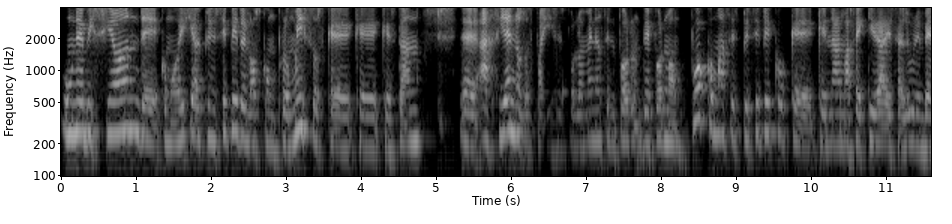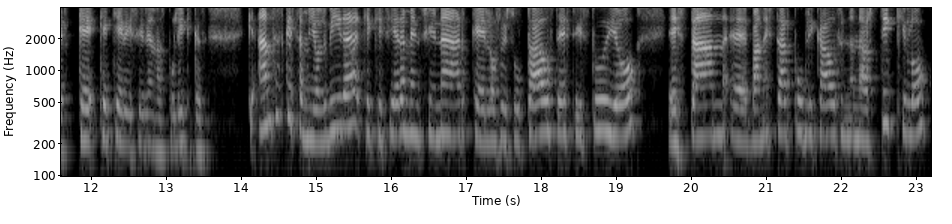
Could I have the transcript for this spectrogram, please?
una visión de, como dije al principio, de los compromisos que, están eh, haciendo los países, por lo menos en de forma un poco más específica que, que nada más equidad de salud, en ver qué quiere decir en las políticas antes que se me olvida, que quisiera mencionar que los resultados de este estudio están, eh, van a estar publicados en un artículo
